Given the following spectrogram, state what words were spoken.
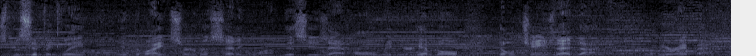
specifically in Divine Service Setting 1. This is at home in your hymnal. Don't change that dial. We'll be right back.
